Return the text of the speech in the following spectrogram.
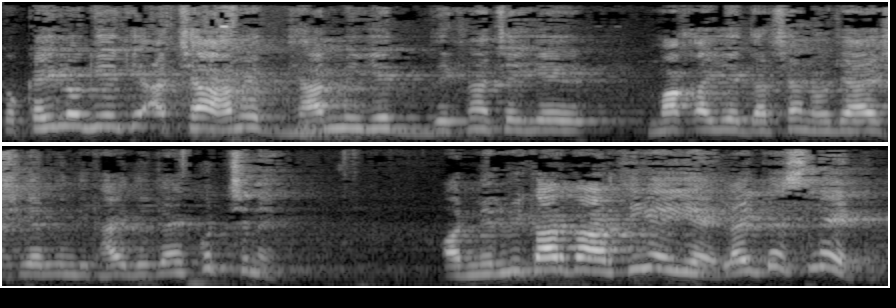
तो कई लोग ये कि अच्छा हमें ध्यान में ये देखना चाहिए, माँ का ये दर्शन हो जाए शेयरविंद दिखाई दे जाए, कुछ नहीं। और निर्विकार का अर्थ ही यही है लाइक ए स्लेट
